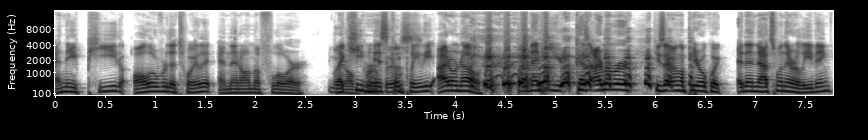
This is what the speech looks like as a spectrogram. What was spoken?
and then he peed all over the toilet and then on the floor. Like, Like, he missed completely. I don't know, but then he because I remember he's like, "I'm gonna pee real quick," and then that's when they were leaving,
